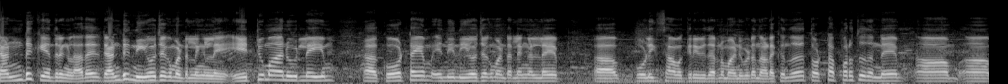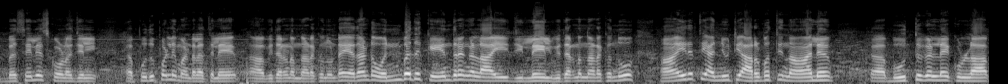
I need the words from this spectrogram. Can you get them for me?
രണ്ട് കേന്ദ്രങ്ങൾ അതായത് രണ്ട് നിയോജക മണ്ഡലങ്ങളിലെ ഏറ്റുമാനൂരിലെയും കോട്ടയം എന്നീ നിയോജക മണ്ഡലങ്ങളിലെ പോളിംഗ് സാമഗ്രി വിതരണമാണ് ഇവിടെ നടക്കുന്നത്. തൊട്ടപ്പുറത്ത് തന്നെ ബസേലിയസ് കോളേജിൽ പുതുപ്പള്ളി മണ്ഡലത്തിലെ വിതരണം നടക്കുന്നുണ്ട്. ഏതാണ്ട് ഒൻപത് കേന്ദ്രങ്ങളായി ജില്ലയിൽ വിതരണം നടക്കുന്നു. ആയിരത്തി അഞ്ഞൂറ്റി അറുപത്തിനാല് ആ, ബൂത്തുകളിലേക്കുള്ള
